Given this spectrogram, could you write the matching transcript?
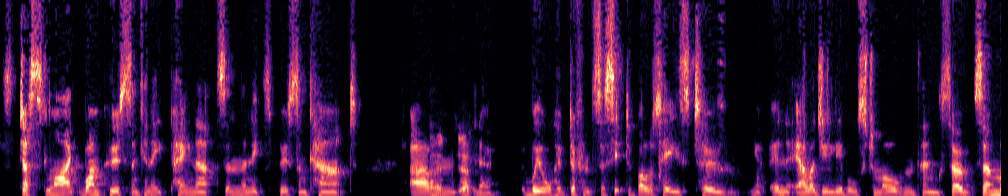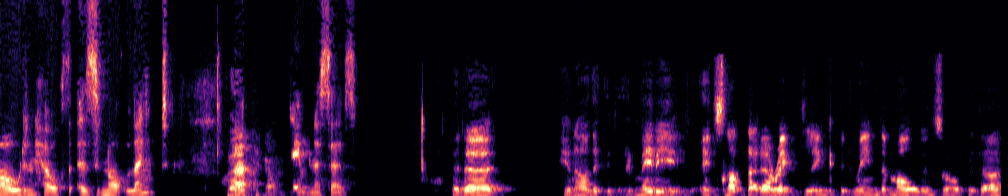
It's just like one person can eat peanuts and the next person can't. Um, yeah. you know, we all have different susceptibilities to you know, in allergy levels to mold and things. So, so mold and health is not linked, right. but yeah. dampness is. But uh, you know, maybe it's not that direct link between the mold and so, but uh,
